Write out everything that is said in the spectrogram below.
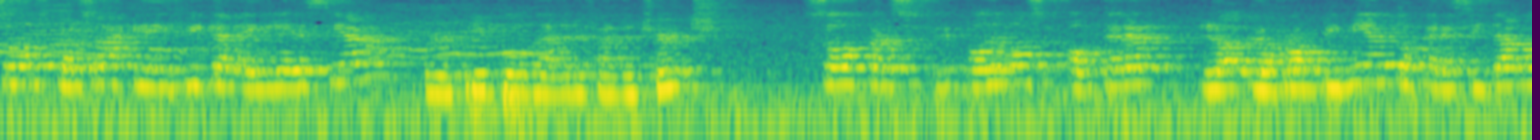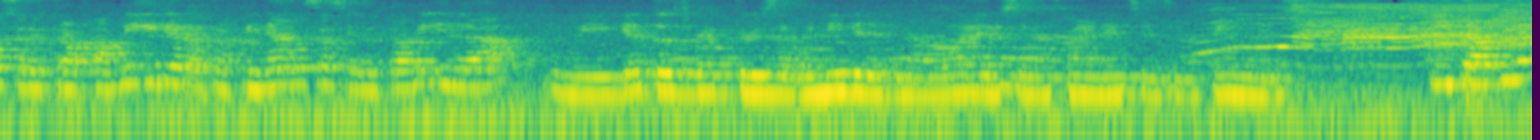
somos personas que edifican la iglesia, We're people that edify the church. Somos pers- podemos obtener lo- los rompimientos que necesitamos en nuestra familia, en nuestras finanzas, en nuestra vida. We get those breakthroughs that we needed in our lives, in our finances, in our families. Y también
